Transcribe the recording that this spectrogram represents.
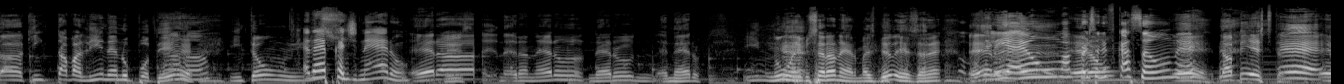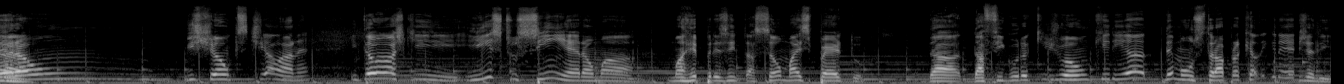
ah, quem tava ali, né, no poder. Aham. Então É da época de Nero? era era Nero, Nero, é Nero. E não lembro se era Nero, mas beleza, né? Ele é uma era personificação, um- né? É, da besta. É. Era um bichão que se tinha lá, né? Então eu acho que isso sim era uma, uma representação mais perto da, da figura que João queria demonstrar para aquela igreja ali.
